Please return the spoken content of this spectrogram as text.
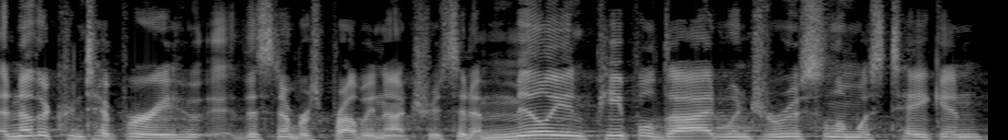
another contemporary who, this number is probably not true, said a million people died when Jerusalem was taken.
